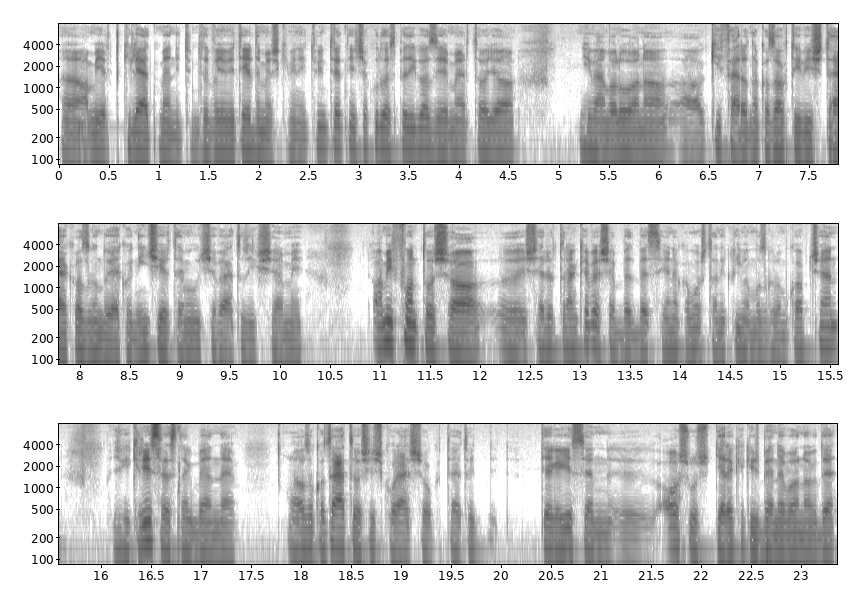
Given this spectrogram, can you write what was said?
amiért ki lehet menni tüntetni, vagy amit érdemes kimenni tüntetni, és a kudarc pedig azért, mert hogy a, nyilvánvalóan a, a kifáradnak az aktivisták, azt gondolják, hogy nincs értelme, úgyse változik semmi. Ami fontos, a, és erről talán kevesebbet beszélnek a mostani klímamozgalom kapcsán, hogy akik részt vesznek benne, azok az általános iskolások, tehát hogy tényleg egészen alsós gyerekek is benne vannak, de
